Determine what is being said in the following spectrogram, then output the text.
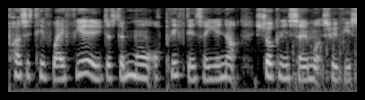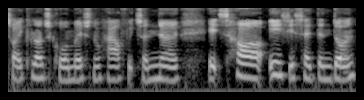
positive way for you, just a more uplifting, so you're not struggling so much with your psychological, emotional health, which I know it's hard, easier said than done.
